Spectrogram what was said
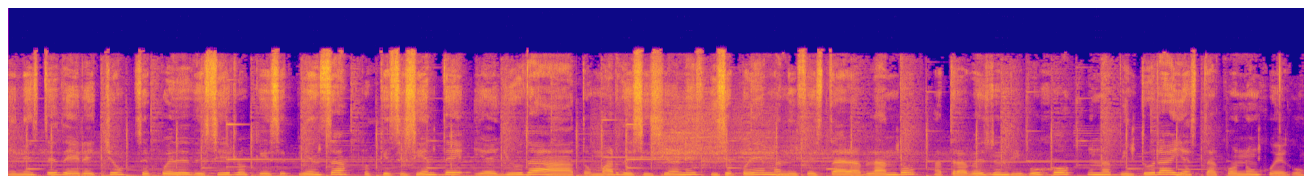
En este derecho se puede decir lo que se piensa, lo que se siente y ayuda a tomar decisiones y se puede manifestar hablando a través de un dibujo, una pintura, y hasta con un juego.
